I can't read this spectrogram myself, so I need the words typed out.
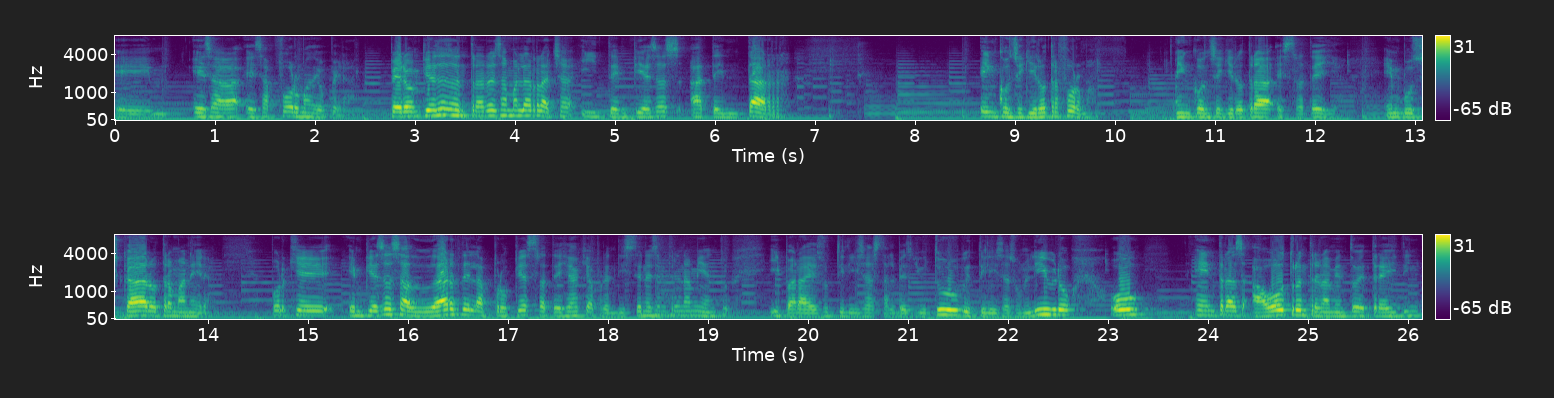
eh, esa, esa forma de operar. Pero empiezas a entrar a esa mala racha y te empiezas a tentar en conseguir otra forma, en conseguir otra estrategia, en buscar otra manera porque empiezas a dudar de la propia estrategia que aprendiste en ese entrenamiento y para eso utilizas tal vez YouTube, utilizas un libro o entras a otro entrenamiento de trading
